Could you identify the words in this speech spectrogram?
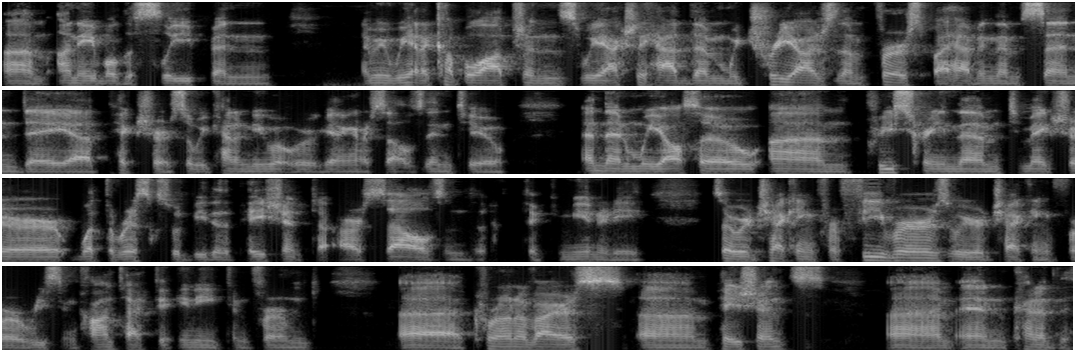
um, unable to sleep. And I mean, we had a couple options. We actually had them, we triaged them first by having them send a uh, picture so we kind of knew what we were getting ourselves into. And then we also um, pre screened them to make sure what the risks would be to the patient, to ourselves, and the, the community. So we were checking for fevers. We were checking for recent contact to any confirmed uh, coronavirus um, patients um, and kind of the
